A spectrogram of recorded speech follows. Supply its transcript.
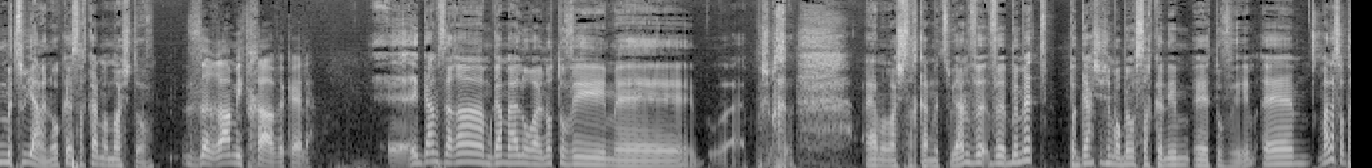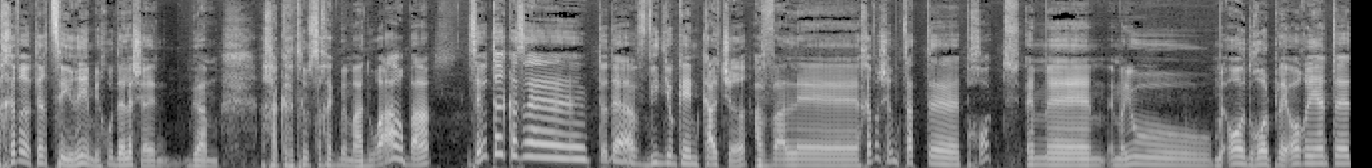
מצוין, אוקיי? שחקן ממש טוב. זרם איתך וכאלה. גם זרם, גם היה לו רעיונות טובים, פשוט היה ממש שחקן מצוין, ובאמת פגשתי שם הרבה שחקנים uh, טובים. Uh, מה לעשות, החבר'ה יותר צעירים, בייחוד אלה שגם אחר כך התחילו לשחק במהדורה 4, זה יותר כזה, אתה יודע, וידאו גיים קלצ'ר, אבל uh, החבר'ה שהם קצת uh, פחות, הם, uh, הם היו מאוד רול פליי אוריינטד,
